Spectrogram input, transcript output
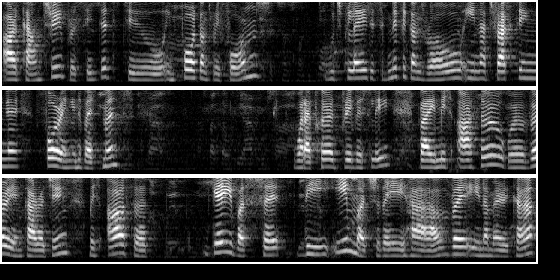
Our country proceeded to important reforms, which played a significant role in attracting uh, foreign investments. What I've heard previously by Ms. Arthur were very encouraging. Ms. Arthur gave us uh, the image they have uh, in America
